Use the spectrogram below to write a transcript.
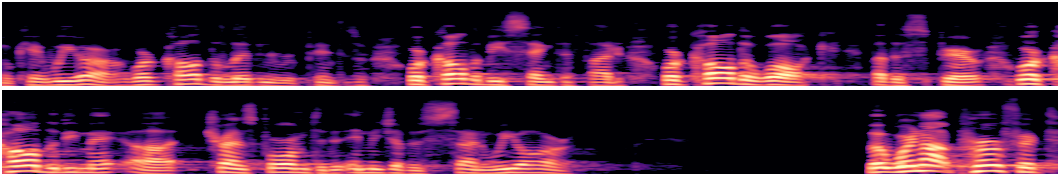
Okay, we are. We're called to live in repentance. We're called to be sanctified. We're called to walk by the Spirit. We're called to be uh, transformed to the image of His Son. We are. But we're not perfect.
